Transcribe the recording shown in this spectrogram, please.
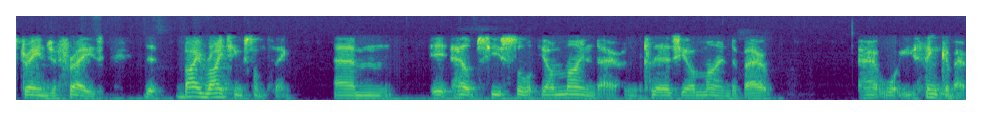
strange a phrase, that by writing something, um, it helps you sort your mind out and clears your mind about out what you think about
